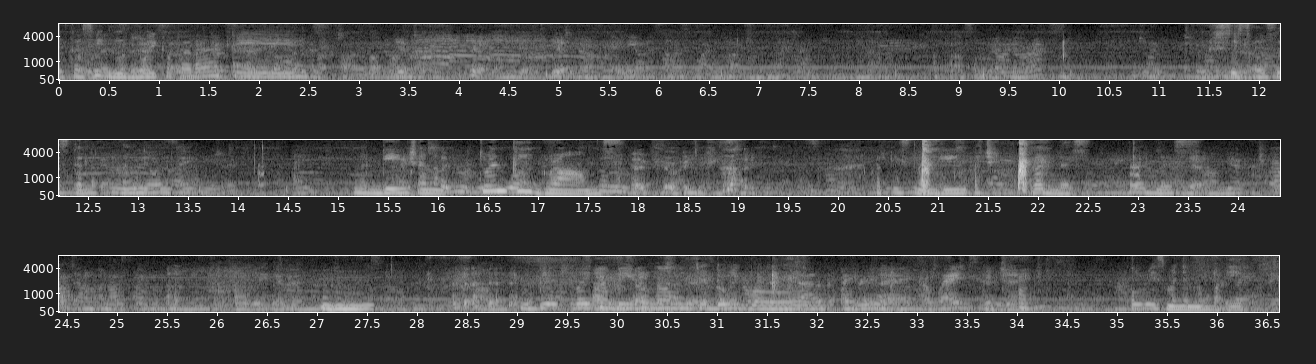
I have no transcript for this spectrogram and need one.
Eh, kasi good boy ka parati. Sus, ay sus, galaki ng leon ay. Nag-gain siya ng 20 grams. At least nag-gain. Ah, God bless. God bless. Um, Bill Clayton baby namin today, but Always name, yan mabait.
